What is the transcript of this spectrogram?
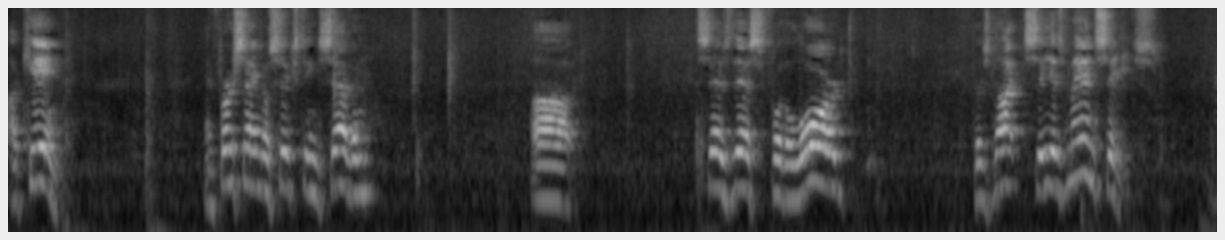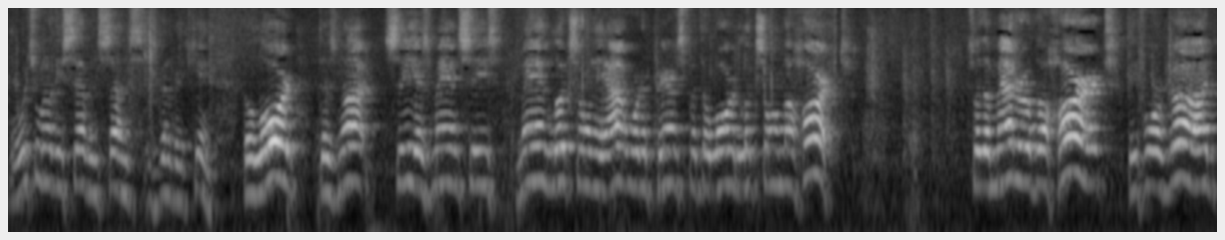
a king. In 1 Samuel 16 7, uh, says this For the Lord does not see as man sees. Now, which one of these seven sons is going to be king? The Lord does not see as man sees. Man looks on the outward appearance, but the Lord looks on the heart. So the matter of the heart before God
